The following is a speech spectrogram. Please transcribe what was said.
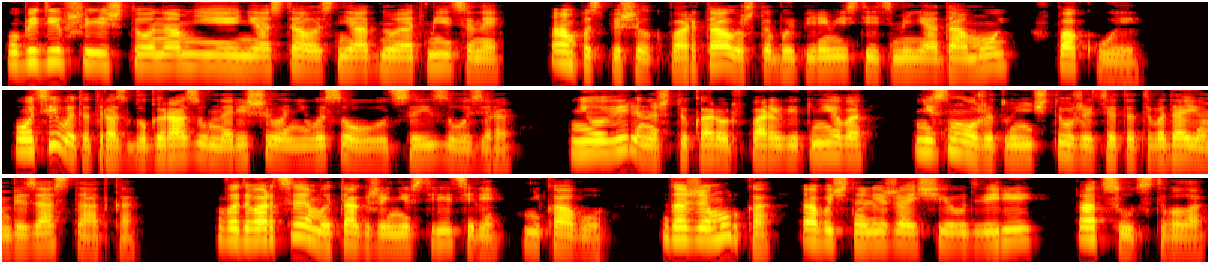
Убедившись, что на мне не осталось ни одной отметины, Ам поспешил к порталу, чтобы переместить меня домой, в покое. Ути в этот раз благоразумно решила не высовываться из озера. Не уверена, что король в порыве гнева не сможет уничтожить этот водоем без остатка. Во дворце мы также не встретили никого. Даже Мурка, обычно лежащая у дверей, отсутствовала,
